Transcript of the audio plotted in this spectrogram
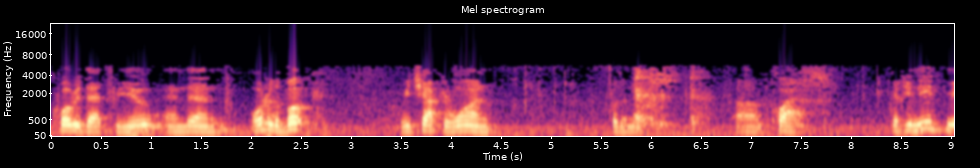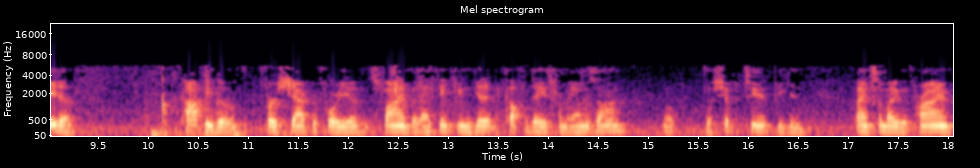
quoted that for you. And then order the book. Read chapter 1 for the next uh, class. If you need me to copy the first chapter for you, it's fine, but I think you can get it in a couple days from Amazon. They'll, they'll ship it to you if you can find somebody with Prime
